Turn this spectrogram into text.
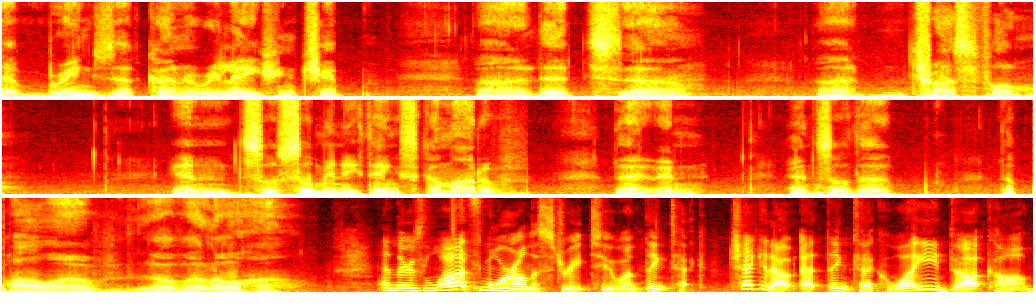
uh, brings a kind of relationship uh, that's uh, uh, trustful. And so, so many things come out of that. And, and so the, the power of, of aloha And there's lots more on the street too on ThinkTech. Check it out at thinktechhawaii.com.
